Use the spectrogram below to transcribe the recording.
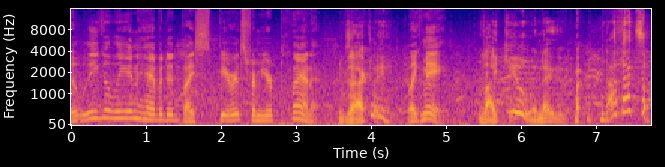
illegally inhabited by spirits from your planet. Exactly. Like me. Like you. And I, but now that's a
